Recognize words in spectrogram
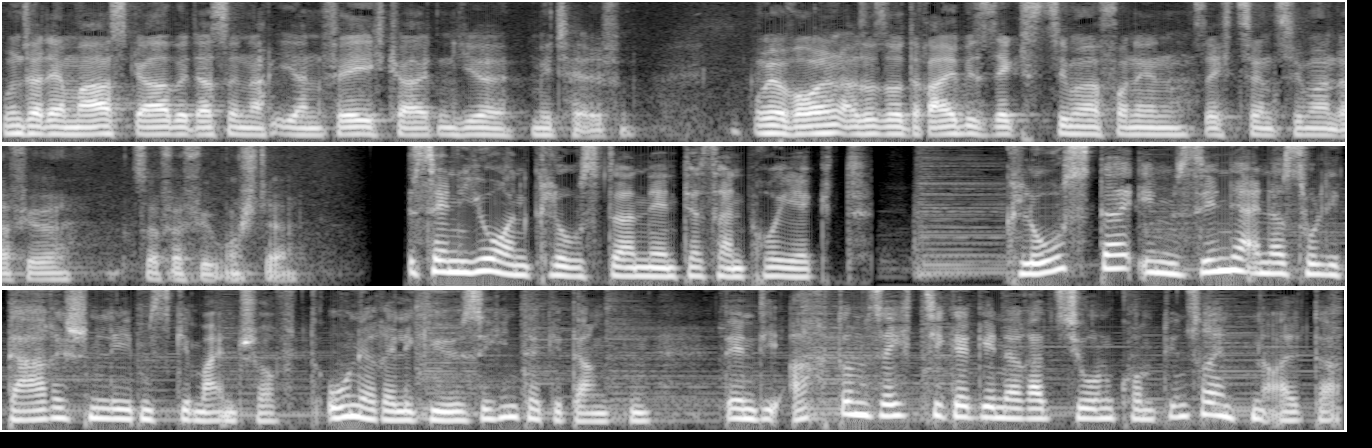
unter der Maßgabe, dass sie nach ihren Fähigkeiten hier mithelfen. Und wir wollen also so drei bis sechs Zimmer von den 16 Zimmern dafür zur Verfügung stellen. Seniorenkloster nennt er sein Projekt. Kloster im Sinne einer solidarischen Lebensgemeinschaft, ohne religiöse Hintergedanken. Denn die 68er-Generation kommt ins Rentenalter.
